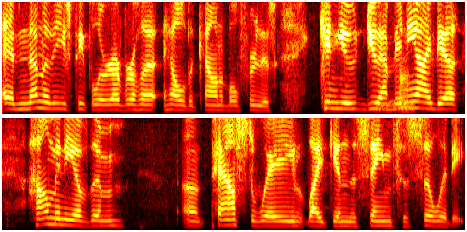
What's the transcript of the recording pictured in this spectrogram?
and none of these people are ever he- held accountable for this. Can you do you have No. any idea how many of them uh, passed away like in the same facility?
